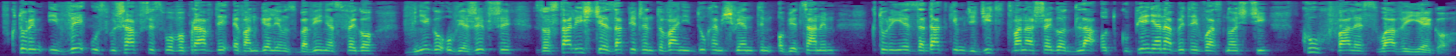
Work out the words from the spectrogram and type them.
w którym i wy, usłyszawszy słowo prawdy, Ewangelię zbawienia swego, w Niego uwierzywszy, zostaliście zapieczętowani Duchem Świętym obiecanym, który jest zadatkiem dziedzictwa naszego dla odkupienia nabytej własności ku chwale sławy Jego.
